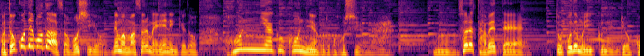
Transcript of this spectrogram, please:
まあ、どこでもドアスは欲しいよ。でもまあそれもええねんけどこんにゃくこんにゃくとか欲しいよね。うん。それ食べてどこでも行くねん旅行。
